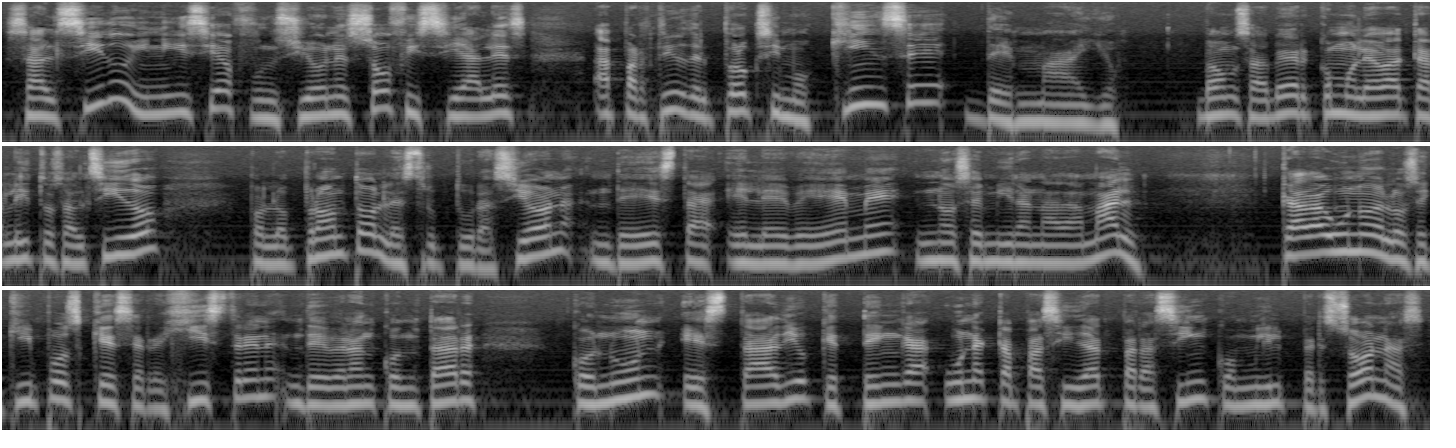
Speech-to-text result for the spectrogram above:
Salcido inicia funciones oficiales a partir del próximo 15 de mayo. Vamos a ver cómo le va a Carlitos Salcido por lo pronto, la estructuración de esta LBM no se mira nada mal. Cada uno de los equipos que se registren deberán contar con un estadio que tenga una capacidad para 5.000 personas.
